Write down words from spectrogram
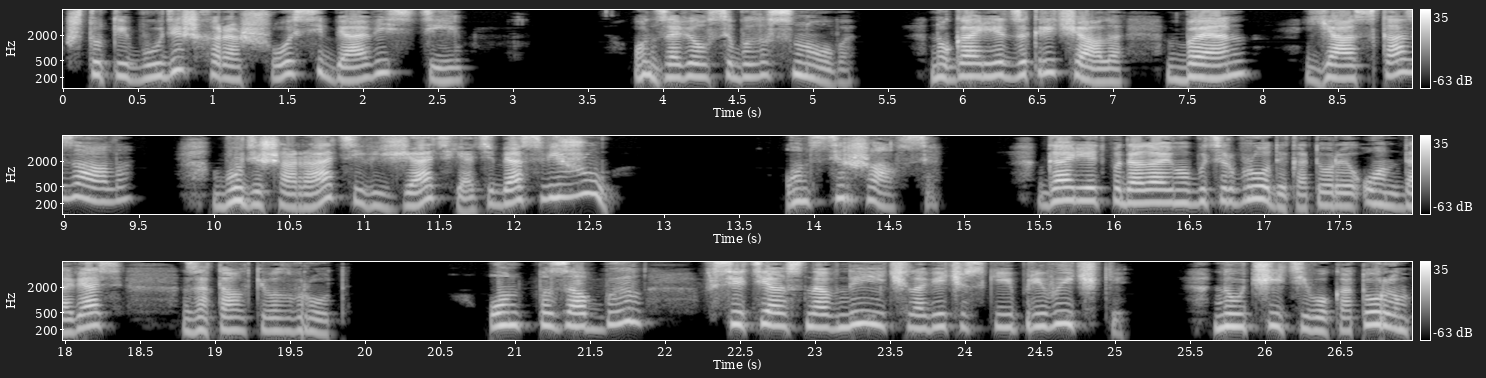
что ты будешь хорошо себя вести». Он завелся было снова, но Гарриет закричала, «Бен, я сказала, будешь орать и визжать, я тебя свяжу». Он сдержался. Гарриет подала ему бутерброды, которые он, давясь, заталкивал в рот. Он позабыл все те основные человеческие привычки, научить его которым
